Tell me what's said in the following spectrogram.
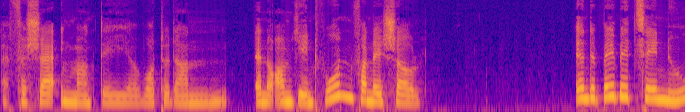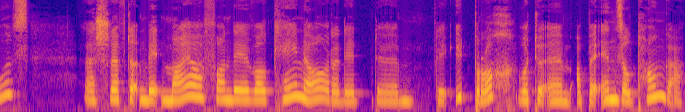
äh, verschenken mag, die wurde dann in der Umgehend wohnen von der Schule. In der BBC News äh, schrift bisschen mehr von der Vulkano oder der, der, der Utbruch, was ähm, auf der Insel Tonga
